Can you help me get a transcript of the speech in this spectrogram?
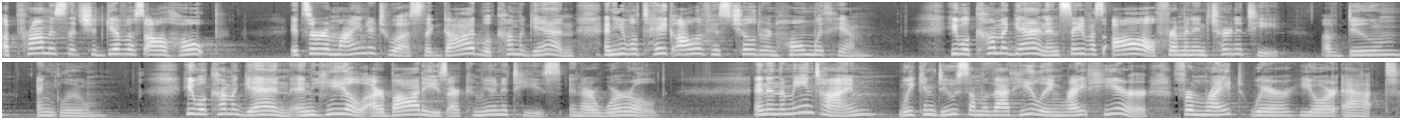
a promise that should give us all hope. It's a reminder to us that God will come again and he will take all of his children home with him. He will come again and save us all from an eternity of doom and gloom. He will come again and heal our bodies, our communities, and our world. And in the meantime, we can do some of that healing right here, from right where you're at.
